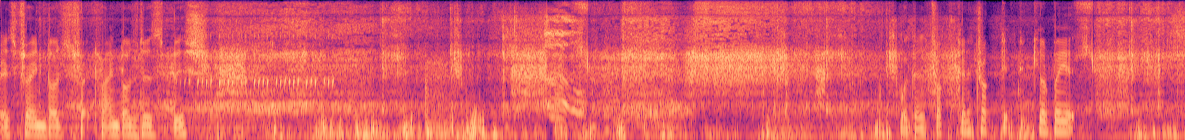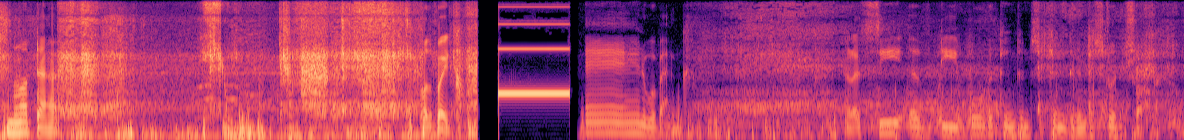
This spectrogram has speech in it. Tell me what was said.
Let's try and dodge try, try and dodge this bish. We're gonna truck gonna truck get, killed by it. No not that. Pause break. And we're back. Now let's see if the border can, can, can, can destroy the truck.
